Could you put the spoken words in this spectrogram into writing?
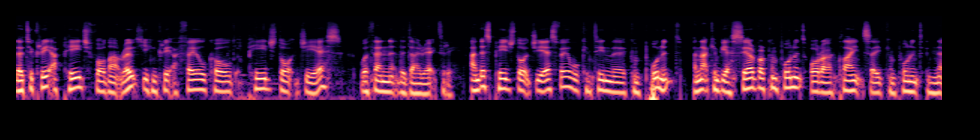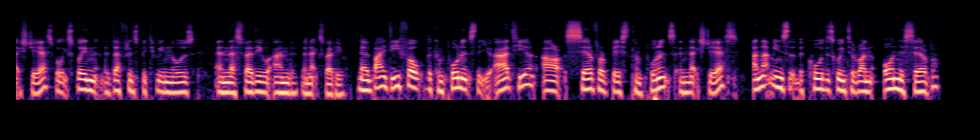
Now to create a page for that route, you can create a file called page.js within the directory. And this page.js file will contain the component, and that can be a server component or a client-side component in Next.js. We'll explain the difference between those in this video and the next video. Now by default, the components that you add here are server-based components in Next.js, and that means that the code is going to run on the server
